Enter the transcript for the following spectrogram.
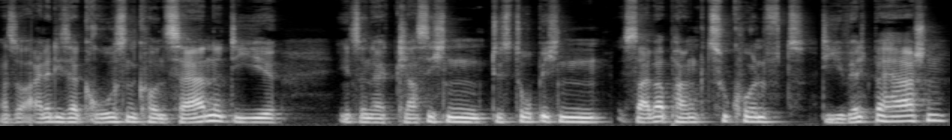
also einer dieser großen Konzerne, die in so einer klassischen dystopischen Cyberpunk-Zukunft die Welt beherrschen.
